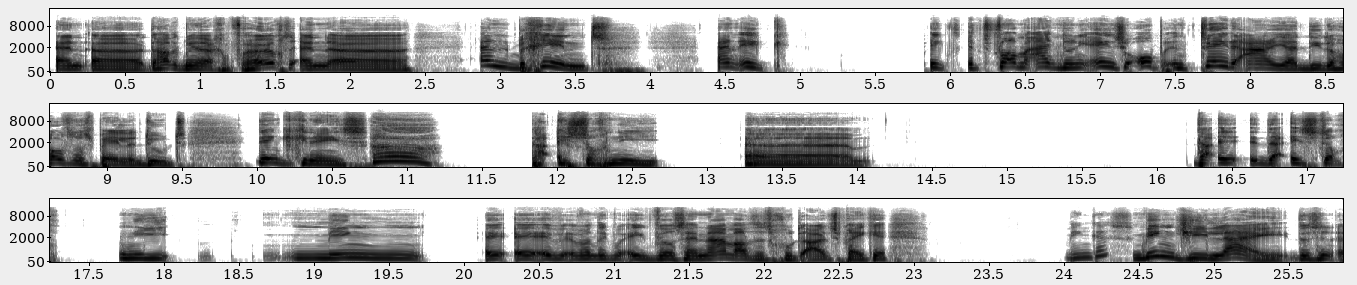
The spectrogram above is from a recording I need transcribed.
En eh, daar had ik me erg verheugd. En, eh, en het begint. En ik, ik, het valt me eigenlijk nog niet eens op. In het tweede aria die de hoofdrolspeler doet, denk ik ineens... "Ah, dat is toch niet... ehm, dat, i- dat is toch niet Ming. eh, eh, Want ik, ik wil zijn naam altijd goed uitspreken. Mingus? Ming Lai. Dat is een,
